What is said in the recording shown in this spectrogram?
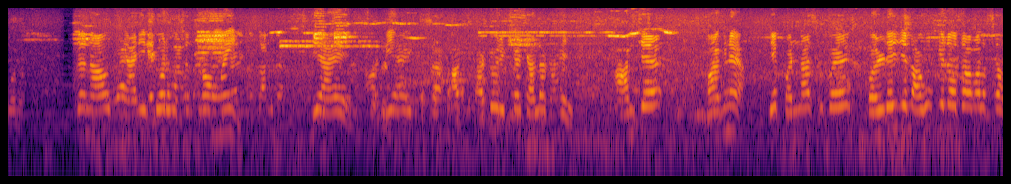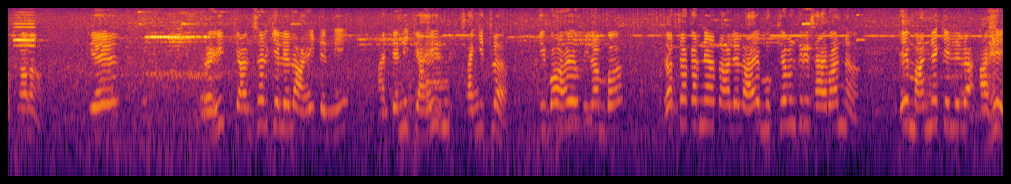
माझं नाव ज्ञानेश्वर वसंतराव मैन. हे आहे. मी एक आ- ऑटो रिक्षा चालक आहे. आमच्या मागण्या ते पन्नास रुपये पर डे जे लागू केलं होतं आम्हाला शासनानं ते रहित कॅन्सल केलेलं आहे त्यांनी. आणि त्यांनी जाहीर सांगितलं की बा हे विलंब रद्द करण्यात आलेला आहे. मुख्यमंत्री साहेबांना हे मान्य केलेलं आहे.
